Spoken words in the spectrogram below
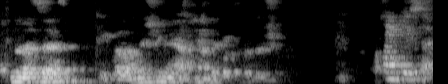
ধন্যবাদ স্যার ইকবাল আহমেদ সিং আপনি আমাদের পক্ষ প্রদর্শক Thank you, sir.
